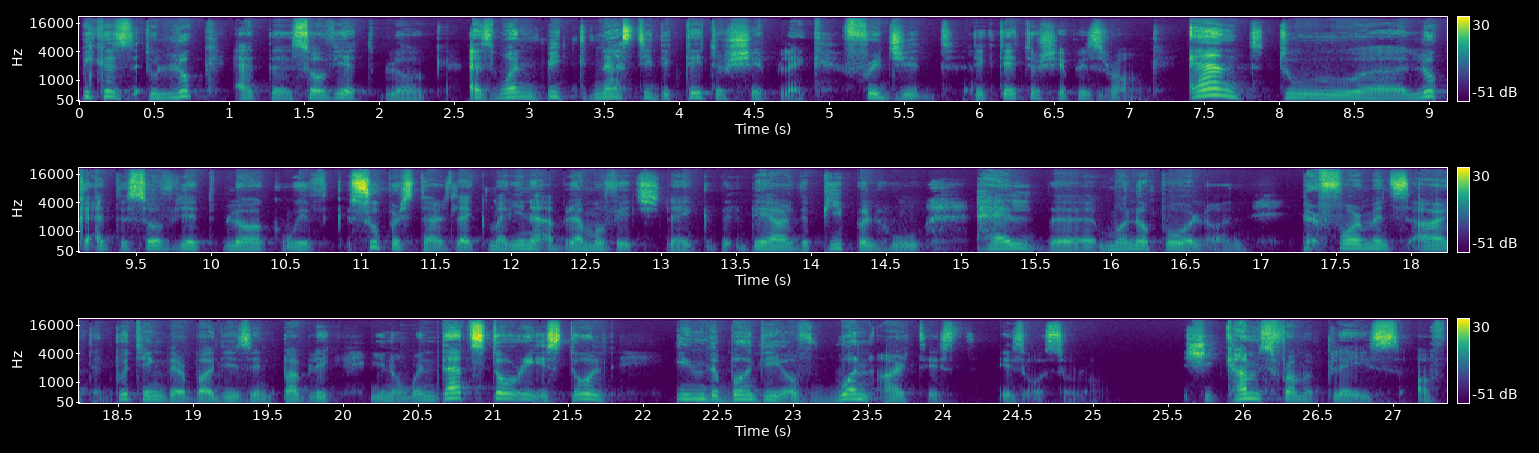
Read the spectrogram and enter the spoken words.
Because to look at the Soviet bloc as one big nasty dictatorship, like frigid dictatorship, is wrong. And to uh, look at the Soviet bloc with superstars like Marina Abramović, like th- they are the people who held the monopoly on performance art and putting their bodies in public. You know, when that story is told in the body of one artist, is also wrong. She comes from a place of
